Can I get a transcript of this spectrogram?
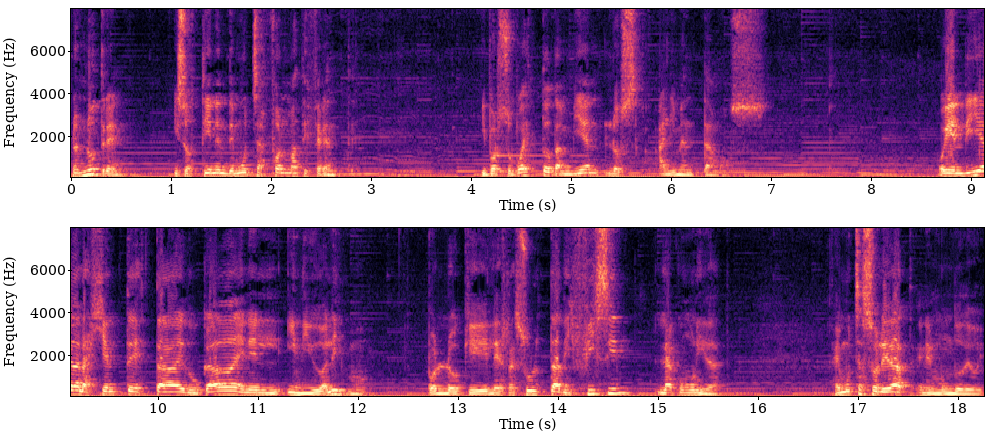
Nos nutren y sostienen de muchas formas diferentes y por supuesto también los alimentamos. Hoy en día la gente está educada en el individualismo, por lo que les resulta difícil la comunidad. Hay mucha soledad en el mundo de hoy.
